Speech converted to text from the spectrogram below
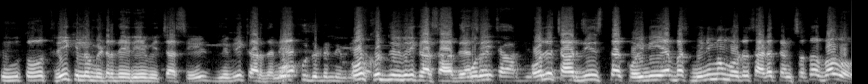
2 ਤੋਂ 3 ਕਿਲੋਮੀਟਰ ਦੇ ਏਰੀਆ ਵਿੱਚ ਅਸੀਂ ਡਿਲੀਵਰੀ ਕਰ ਦਿੰਦੇ ਉਹ ਹਾਂ ਖੁਦ delivery ਉਹ ਖੁਦ ਡਿਲੀਵਰੀ ਕਰ ਸਕਦੇ ਉਹਦੇ ਅਸੀਂ। ਉਹਦੇ ਚਾਰजेस ਤਾਂ ਕੋਈ ਨਹੀਂ ਹੈ ਬਸ ਮਿਨੀਮਮ ਆਰਡਰ ਸਾਡਾ 300 ਤੋਂ ਅਬਵ ਹੋ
